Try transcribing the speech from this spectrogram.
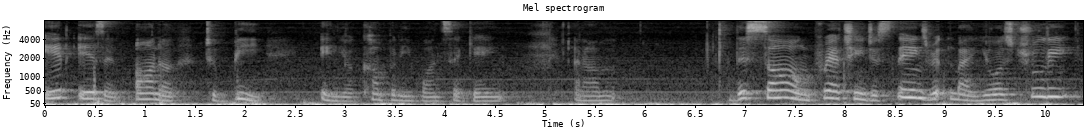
It is an honor to be in your company once again. And um, this song, Prayer Changes Things, written by yours truly,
